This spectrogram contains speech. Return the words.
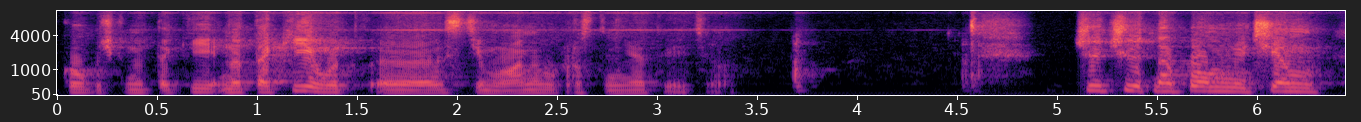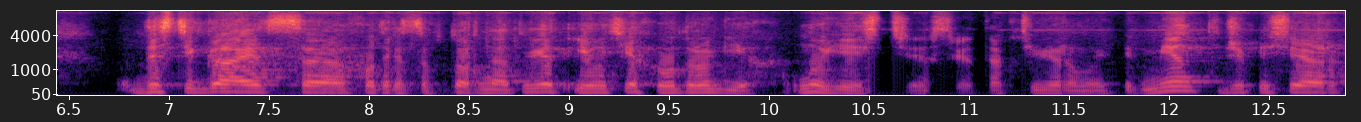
Колбочка на такие, на такие вот э, стимулы она бы просто не ответила. Чуть-чуть напомню, чем достигается фоторецепторный ответ и у тех, и у других. Ну, есть светоактивируемый пигмент GPCR,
